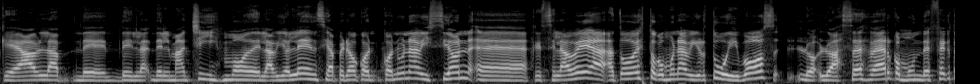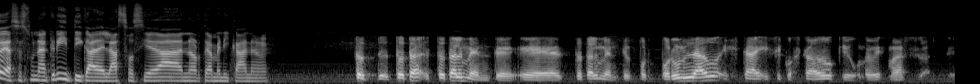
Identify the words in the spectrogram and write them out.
que habla del machismo, de la violencia, pero con, una visión eh, que se la ve a, todo esto como una virtud y vos lo haces ver como un defecto y haces una crítica de la sociedad norteamericana. Tota-, totalmente, eh, totalmente. Por, por un lado está ese costado que una vez más eh,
